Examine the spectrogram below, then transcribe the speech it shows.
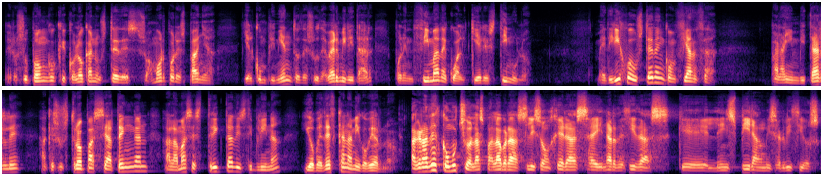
pero supongo que colocan ustedes su amor por España y el cumplimiento de su deber militar por encima de cualquier estímulo. Me dirijo a usted en confianza para invitarle a que sus tropas se atengan a la más estricta disciplina y obedezcan a mi gobierno. Agradezco mucho las palabras lisonjeras e enardecidas que le inspiran mis servicios.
